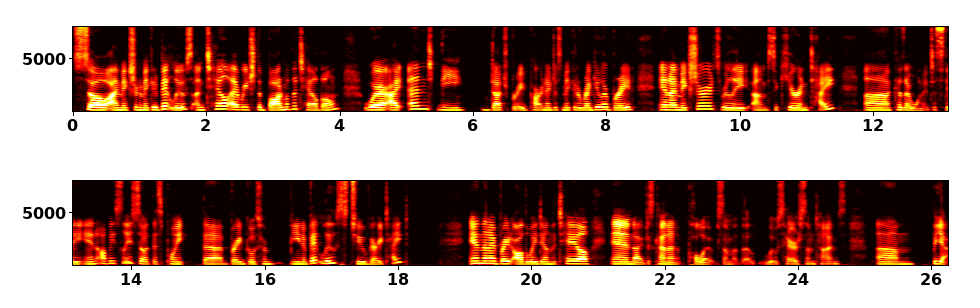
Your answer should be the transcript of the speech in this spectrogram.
So I make sure to make it a bit loose until I reach the bottom of the tailbone where I end the Dutch braid part and I just make it a regular braid and I make sure it's really um, secure and tight because uh, I want it to stay in obviously. So at this point the braid goes from being a bit loose to very tight and then I braid all the way down the tail and I just kind of pull out some of the loose hair sometimes. Um, but yeah,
